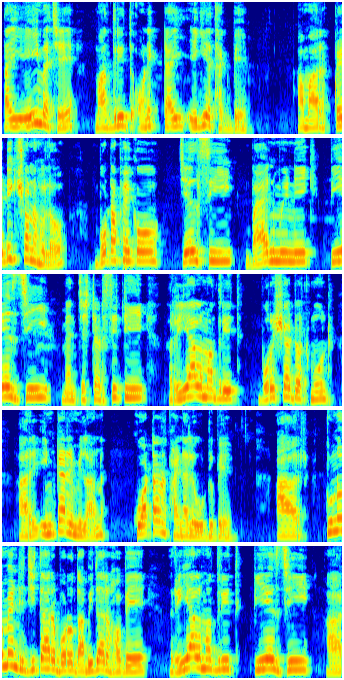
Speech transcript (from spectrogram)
তাই এই ম্যাচে মাদ্রিদ অনেকটাই এগিয়ে থাকবে। আমার প্রেডিকশন হলো Botafogo Chelsea, Bayern Munich PSG, Manchester City, Real Madrid, Borussia Dortmund আর ইন্টার মিলান কোয়ার্টার ফাইনালে উঠবে। আর টুর্নামেন্ট জিতার বড় দাবিদার হবে রিয়াল মাদ্রিদ, পিএসজি আর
